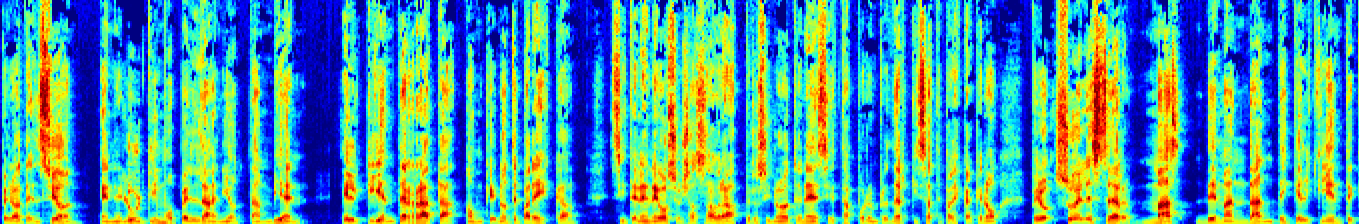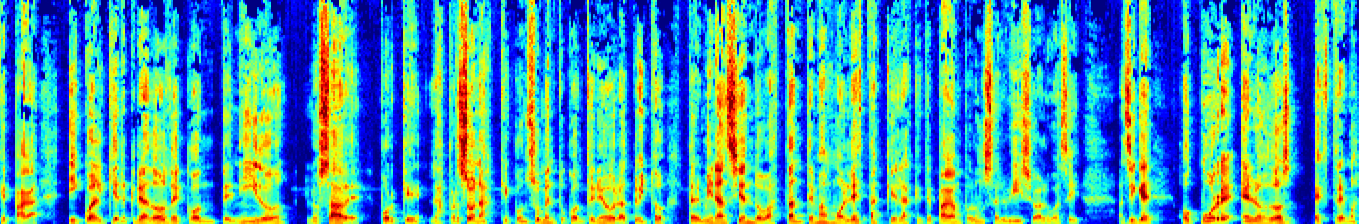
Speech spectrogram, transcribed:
Pero atención, en el último peldaño también. El cliente rata, aunque no te parezca, si tenés negocio ya sabrás, pero si no lo tenés, si estás por emprender, quizás te parezca que no, pero suele ser más demandante que el cliente que paga. Y cualquier creador de contenido lo sabe, porque las personas que consumen tu contenido gratuito terminan siendo bastante más molestas que las que te pagan por un servicio o algo así. Así que ocurre en los dos extremos.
